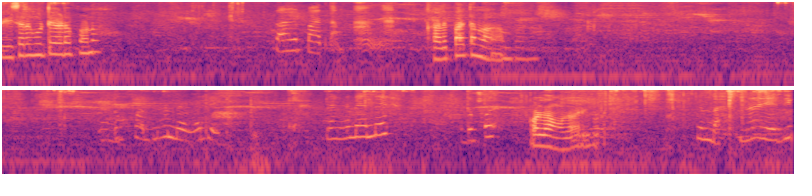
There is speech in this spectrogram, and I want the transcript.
ടീച്ചറും കുട്ടി എവിടെ പോണു? കളിപ്പാട്ടം വാങ്ങാൻ. പോണു. ടീച്ചർ വണ്ടി കൊള്ളാം കൊള്ളാം അടിപൊളി. എന്താ? ഞാൻ എഴുതി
